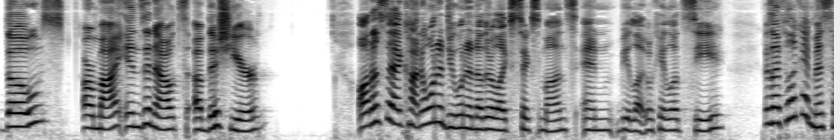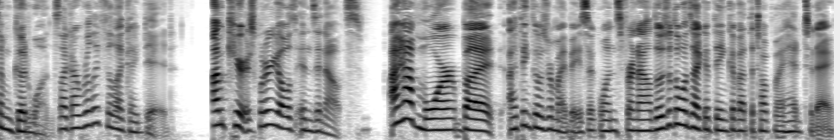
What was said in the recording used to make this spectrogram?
Those are my ins and outs of this year. Honestly, I kind of want to do in another like six months and be like, okay, let's see. Because I feel like I missed some good ones. Like, I really feel like I did. I'm curious, what are y'all's ins and outs? I have more, but I think those are my basic ones for now. Those are the ones I could think of at the top of my head today.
